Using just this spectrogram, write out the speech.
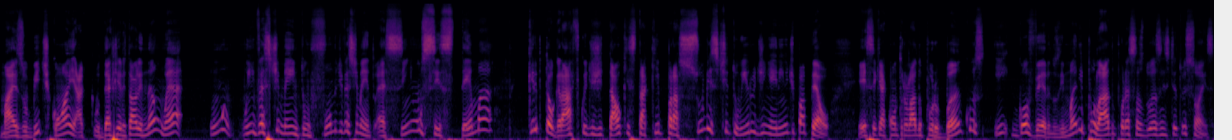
Mas o Bitcoin, a, o Dash digital, ele não é um, um investimento, um fundo de investimento, é sim um sistema criptográfico digital que está aqui para substituir o dinheirinho de papel. Esse que é controlado por bancos e governos e manipulado por essas duas instituições.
